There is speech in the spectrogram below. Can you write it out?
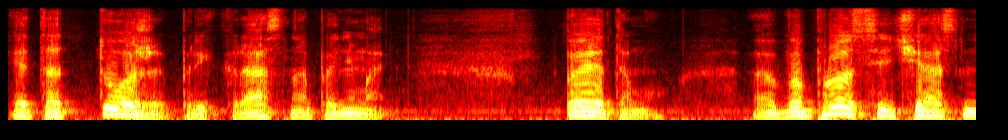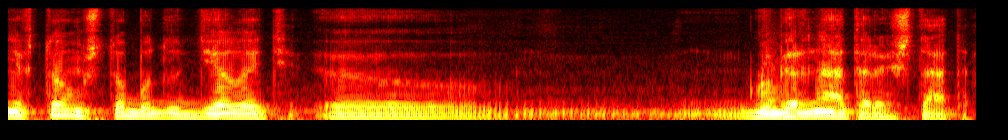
это тоже прекрасно понимает. Поэтому э, вопрос сейчас не в том, что будут делать э, губернаторы штатов.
